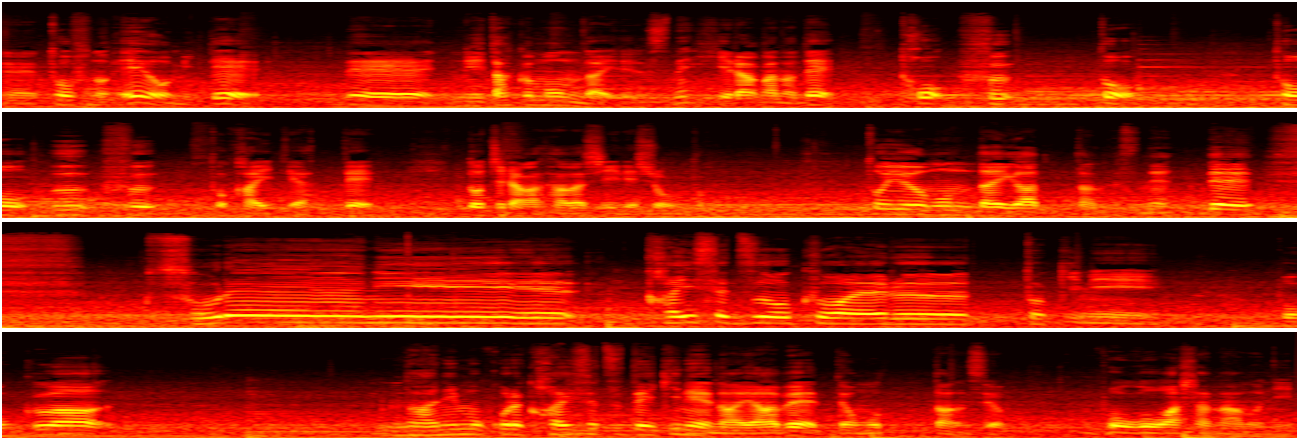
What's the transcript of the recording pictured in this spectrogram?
え豆腐の絵を見てで2択問題でですねひらがなで「とふ」と「とうふ」と書いてあってどちらが正しいでしょうと。という問題があったんですね。でそれに解説を加える時に僕は何もこれ解説できねえなやべえって思ったんですよ。母語話者なのに。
